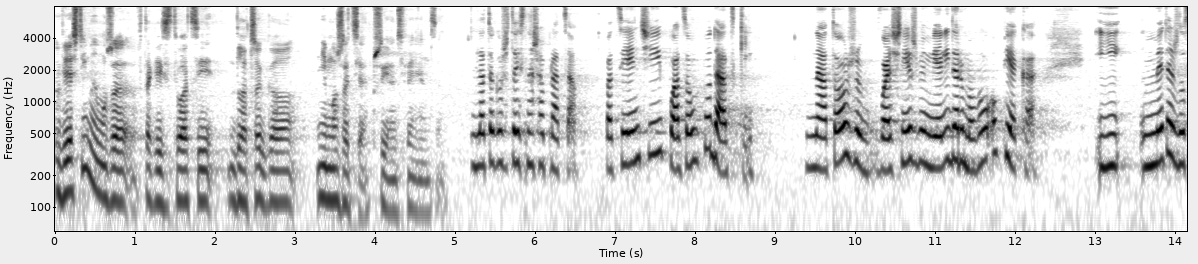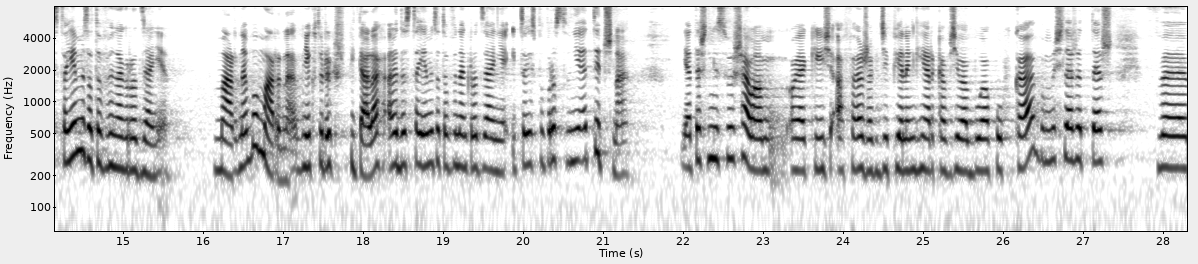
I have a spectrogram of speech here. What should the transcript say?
Wyjaśnijmy może w takiej sytuacji, dlaczego nie możecie przyjąć pieniędzy. Dlatego, że to jest nasza praca. Pacjenci płacą podatki na to, że właśnie, żeby mieli darmową opiekę. I my też dostajemy za to wynagrodzenie. Marne, bo marne w niektórych szpitalach, ale dostajemy za to wynagrodzenie i to jest po prostu nieetyczne. Ja też nie słyszałam o jakiejś aferze, gdzie pielęgniarka wzięła łapówkę, bo myślę, że też w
